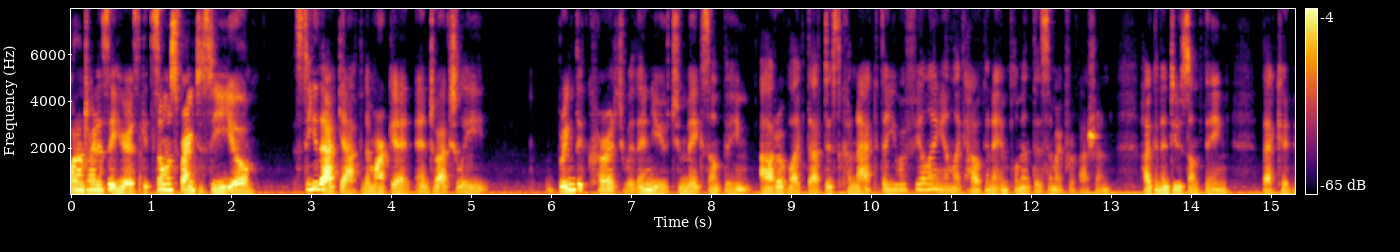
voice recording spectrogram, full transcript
What i'm trying to say here is like it's so inspiring to see you see that gap in the market and to actually bring the courage within you to make something out of like that disconnect that you were feeling and like how can i implement this in my profession how can i do something that could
